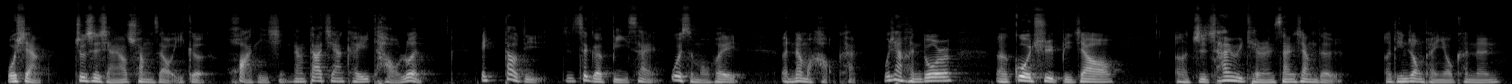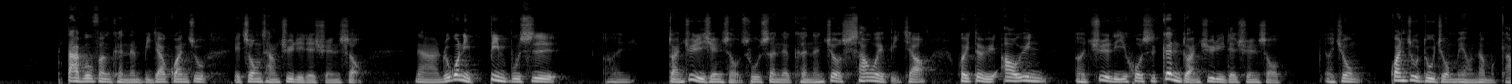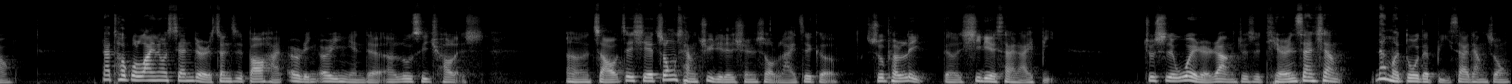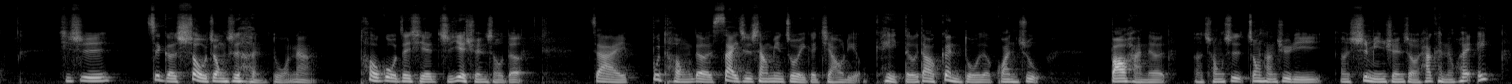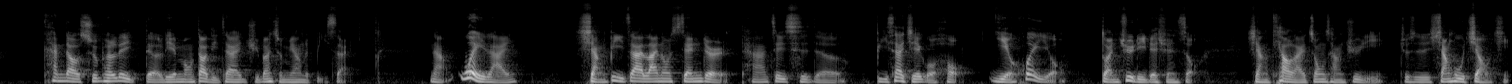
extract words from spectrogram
我想就是想要创造一个话题性，让大家可以讨论，诶，到底这个比赛为什么会呃那么好看？我想很多呃过去比较呃只参与铁人三项的呃听众朋友可能。大部分可能比较关注诶中长距离的选手，那如果你并不是呃短距离选手出身的，可能就稍微比较会对于奥运呃距离或是更短距离的选手呃就关注度就没有那么高。那透过 Lionel Sanders，甚至包含二零二一年的呃 Lucy Charles，呃找这些中长距离的选手来这个 Super League 的系列赛来比，就是为了让就是铁人三项那么多的比赛当中。其实这个受众是很多，那透过这些职业选手的在不同的赛制上面做一个交流，可以得到更多的关注，包含了呃从事中长距离呃市民选手，他可能会诶看到 Super League 的联盟到底在举办什么样的比赛。那未来想必在 Lionel Sander 他这次的比赛结果后，也会有短距离的选手想跳来中长距离，就是相互较劲。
